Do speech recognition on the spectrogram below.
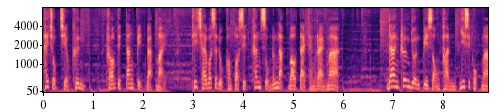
ให้ฉกเฉี่ยวขึ้น พร้อมติดตั้งปีกแบบใหม่ ที่ใช้วัสดุคอมโพสิตขั้นสูงน้ำหนักเบาแต่แข็งแรงมาก ด้านเครื่องยนต์ปี 2026 มา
